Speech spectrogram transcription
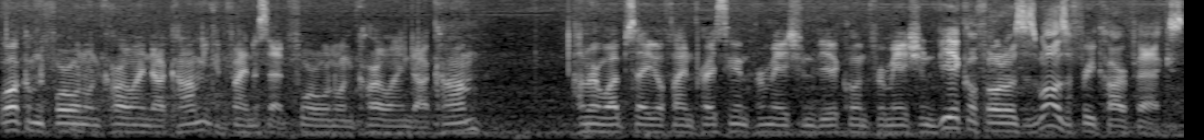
Welcome to 411carline.com. You can find us at 411carline.com. On our website, you'll find pricing information, vehicle information, vehicle photos, as well as a free Carfax.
